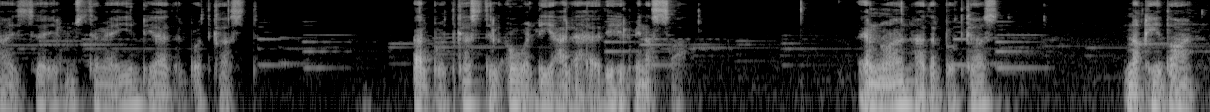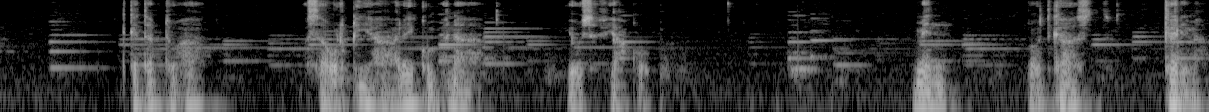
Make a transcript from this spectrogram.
أعزائي المستمعين لهذا البودكاست. البودكاست الأول لي على هذه المنصة. عنوان هذا البودكاست نقيضان. كتبتها وسألقيها عليكم أنا يوسف يعقوب. من بودكاست كلمة.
